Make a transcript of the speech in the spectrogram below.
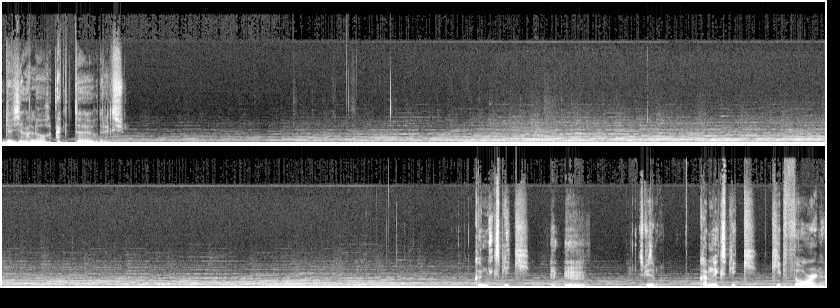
devient alors acteur de l'action. Comme l'explique. Excusez-moi. Comme l'explique Kip Thorne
